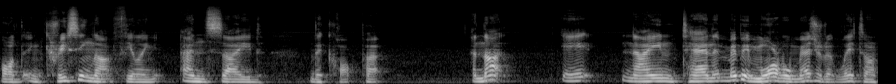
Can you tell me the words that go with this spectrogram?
or increasing that feeling inside the cockpit. And that 8, 9, 10, maybe more, we'll measure it later,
